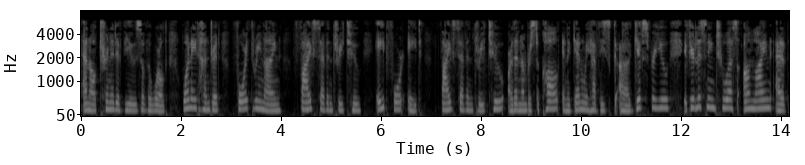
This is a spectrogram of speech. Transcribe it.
and alternative views of the world? 1 800 439 5732 848 5732 are the numbers to call. And again, we have these uh, gifts for you. If you're listening to us online at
